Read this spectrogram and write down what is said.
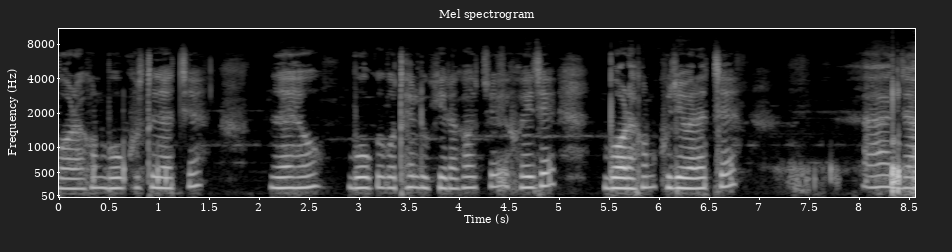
বর এখন বউ খুঁজতে যাচ্ছে। যাই হোক, বউকে কোথায় লুকিয়ে রাখা হচ্ছে, হয়েছে। বর এখন খুঁজে বেড়াচ্ছে। আর যা,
